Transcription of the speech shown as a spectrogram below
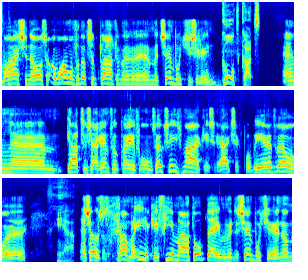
Mars en alles. Allemaal, allemaal van dat soort platen met, met sampletjes erin. Goldcut. En ehm, ja, toen zei Remson, kan je voor ons ook zoiets maken? Ik ja, ik zeg, probeer het wel. Ja. en zo is het gegaan, maar iedere keer vier maten opnemen met een sampletje. En dan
